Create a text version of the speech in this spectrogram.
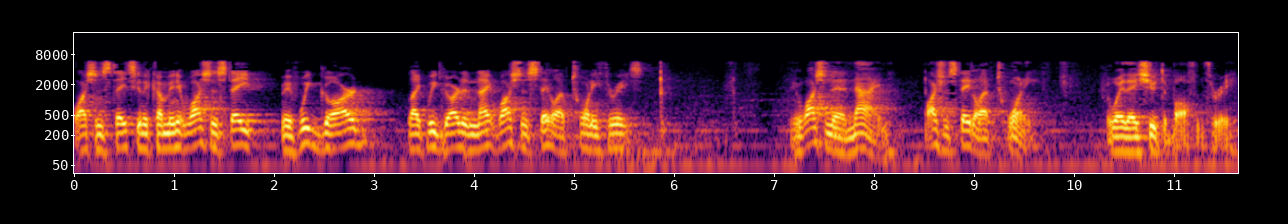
Washington State's going to come in. Washington State, I mean, if we guard like we guarded tonight, Washington State will have 23s. I mean, Washington had nine. Washington State will have 20. The way they shoot the ball from three.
